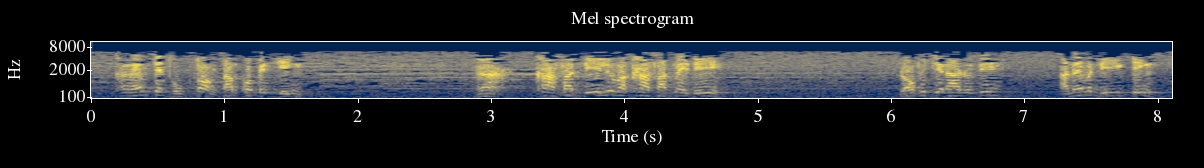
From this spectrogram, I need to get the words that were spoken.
ๆ ข้างไหนมันจะถูกต้องตามความเป็นจริงฆ่าสัตว์ดีหรือว่าฆ่าสัตว์ไม่ดีลองพิจารณาดูสิอันไหนมันดีจริงๆ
